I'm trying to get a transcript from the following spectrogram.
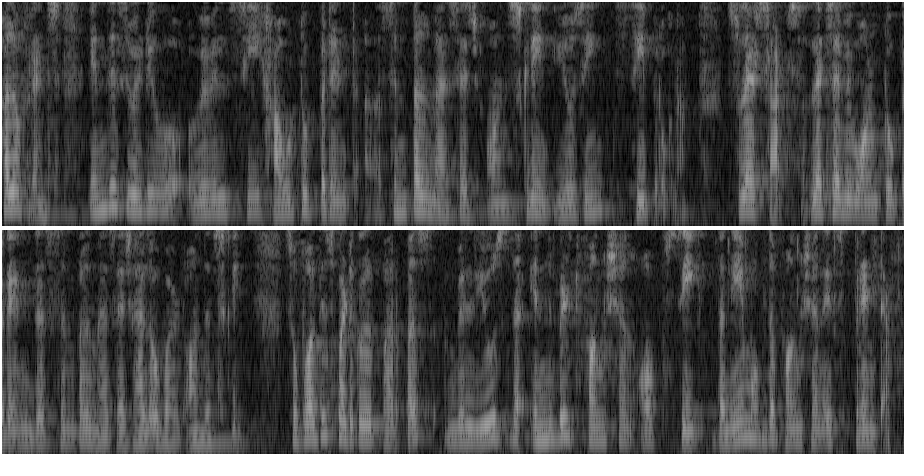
Hello friends, in this video we will see how to print a simple message on screen using C program. So let's start. So let's say we want to print this simple message hello world on the screen. So for this particular purpose, we'll use the inbuilt function of C. The name of the function is printf.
